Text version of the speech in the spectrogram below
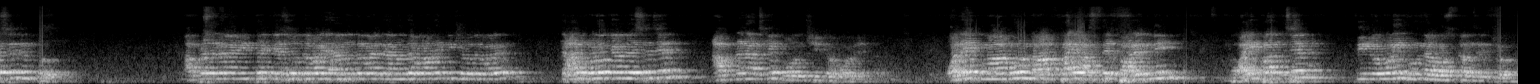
এসেছেন তো? আপনাদের নামে মিথ্যা কেস হতে পারে হ্যান হতে পারে তেন হতে পারে অনেক কিছু হতে পারে। তারপরেও কেন এসেছেন আপনারা আজকে বঞ্চিত বলে। অনেক মা বোন ভাই আসতে পারেননি। ভয় পাচ্ছেন তৃণমূলী গুন্ডাবস্থানদের জন্য।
